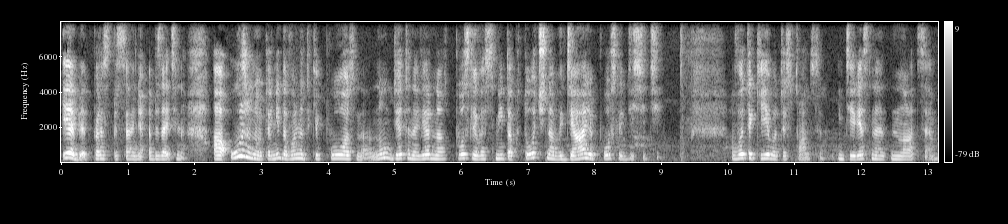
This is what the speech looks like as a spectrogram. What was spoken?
И обед по расписанию обязательно. А ужинают они довольно-таки поздно. Ну, где-то, наверное, после 8 так точно, в идеале после 10. Вот такие вот испанцы. Интересная нация.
